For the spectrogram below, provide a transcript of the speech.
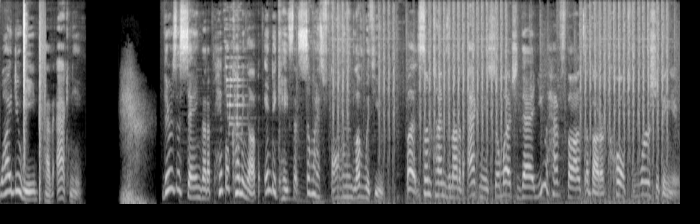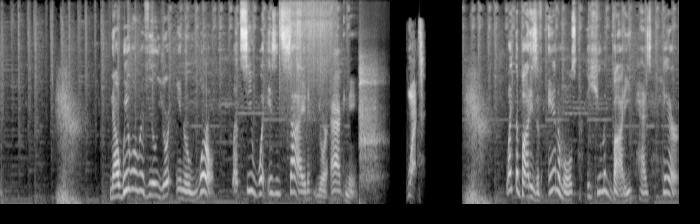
Why do we have acne? There's a saying that a pimple coming up indicates that someone has fallen in love with you. But sometimes the amount of acne is so much that you have thoughts about a cult worshipping you. Now we will reveal your inner world. Let's see what is inside your acne. What? Like the bodies of animals, the human body has hair.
